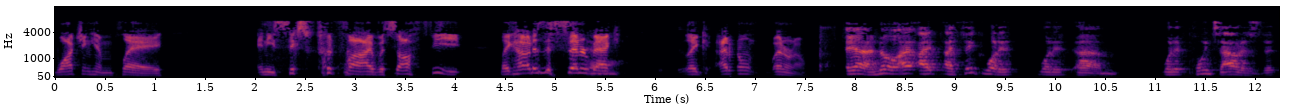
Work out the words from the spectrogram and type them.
watching him play, and he's six foot five with soft feet. Like how does this center Yeah. back? Like I don't I don't know. Yeah, no, I, I, I think what it, what it, um, what it points out is that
